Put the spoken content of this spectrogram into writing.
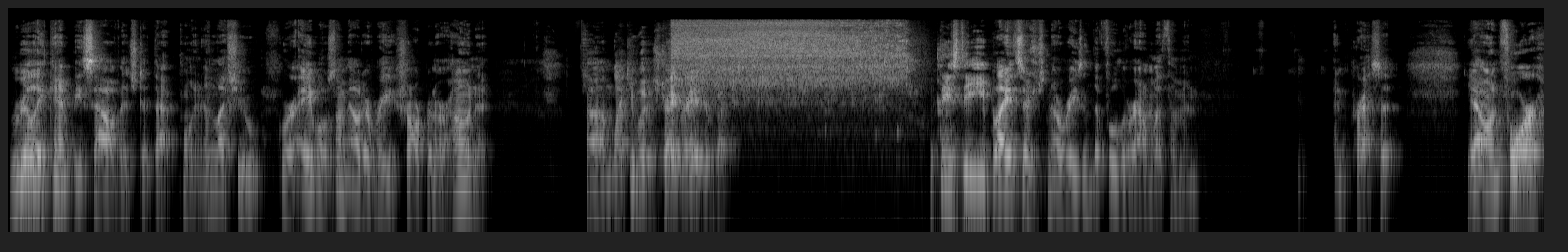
really can't be salvaged at that point unless you were able somehow to resharpen or hone it um, like you would a straight razor. But With these DE blades, there's just no reason to fool around with them and and press it. Yeah, on four,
